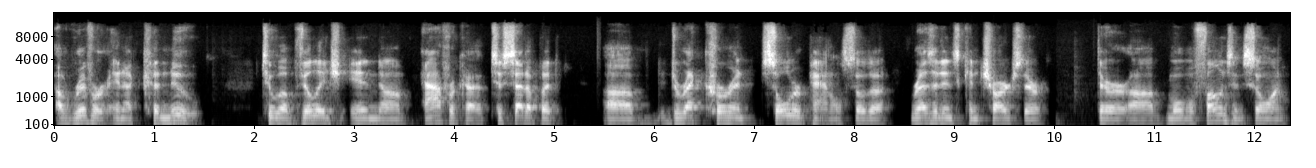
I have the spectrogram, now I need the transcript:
a river in a canoe to a village in um, Africa to set up a uh, direct current solar panel so the residents can charge their their uh, mobile phones and so on.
